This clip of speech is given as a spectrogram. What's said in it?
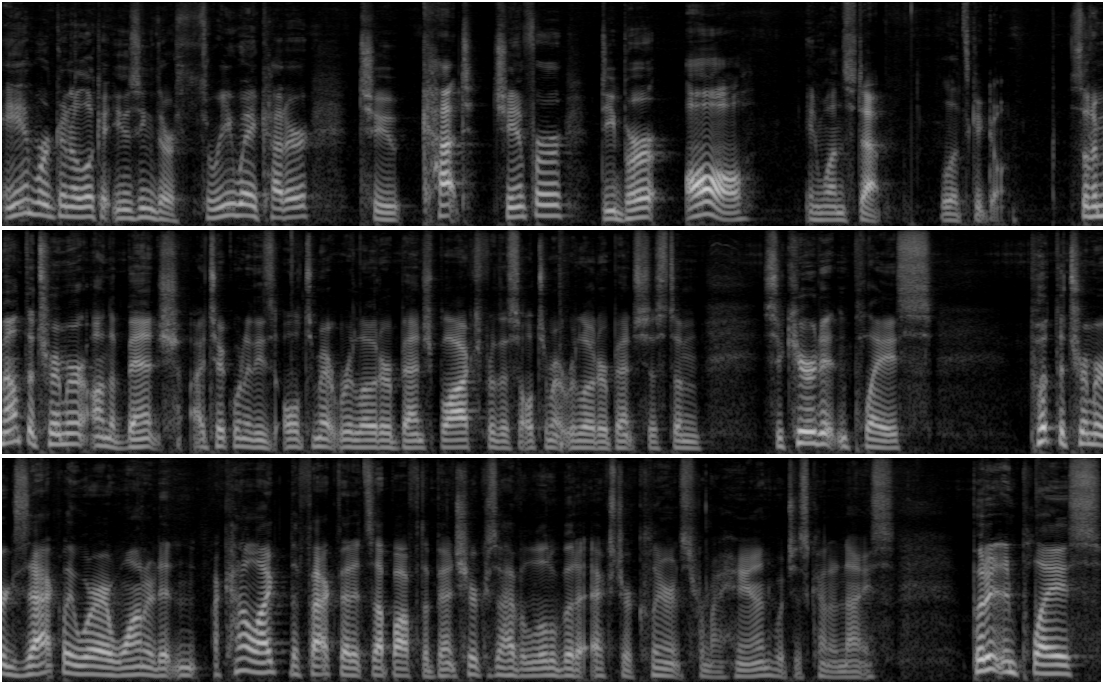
and we're gonna look at using their three-way cutter to cut, chamfer, deburr, all in one step. Let's get going. So to mount the trimmer on the bench, I took one of these Ultimate Reloader bench blocks for this Ultimate Reloader bench system, secured it in place, put the trimmer exactly where I wanted it. And I kind of like the fact that it's up off the bench here because I have a little bit of extra clearance for my hand, which is kind of nice. Put it in place,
